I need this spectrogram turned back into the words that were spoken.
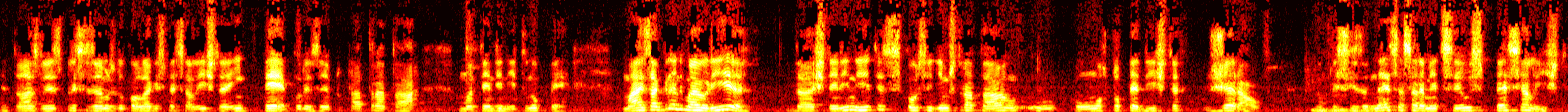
Então, às vezes, precisamos do colega especialista em pé, por exemplo, para tratar uma tendinite no pé. Mas a grande maioria das tendinites conseguimos tratar com um ortopedista geral. Não precisa necessariamente ser o especialista.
